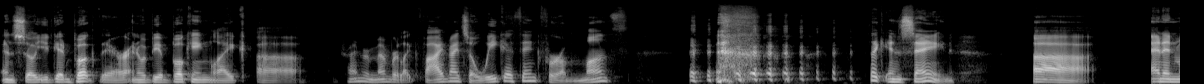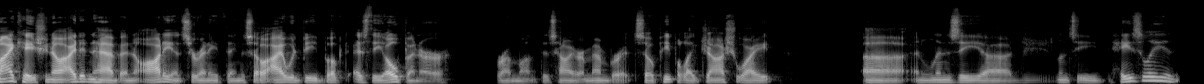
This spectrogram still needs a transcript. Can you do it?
And so you'd get booked there, and it would be a booking like uh, I'm trying to remember, like five nights a week, I think, for a month. it's like insane. Uh, and in my case, you know, I didn't have an audience or anything, so I would be booked as the opener for a month. Is how I remember it. So people like Josh White uh, and Lindsay uh, Lindsay Haisley,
